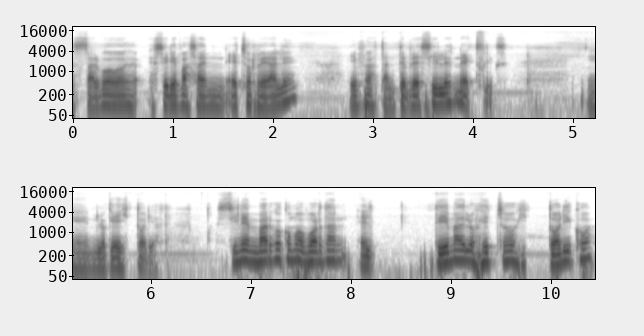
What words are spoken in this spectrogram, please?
salvo series basadas en hechos reales, es bastante predecible Netflix en lo que es historias. Sin embargo, como abordan el tema de los hechos históricos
